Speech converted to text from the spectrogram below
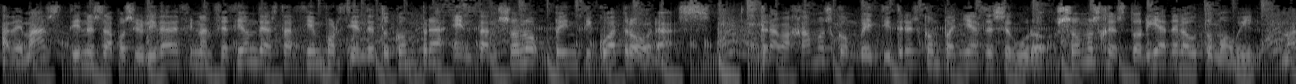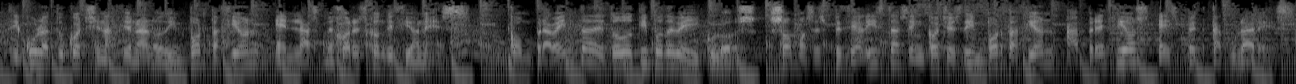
Además, tienes la posibilidad de financiación de hasta el 100% de tu compra en tan solo 24 horas. Trabajamos con 23 compañías de seguro. Somos gestoría del automóvil. Matricula tu coche nacional o de importación en las mejores condiciones. Compraventa de todo tipo de vehículos. Somos especialistas en coches de importación a precios espectaculares.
